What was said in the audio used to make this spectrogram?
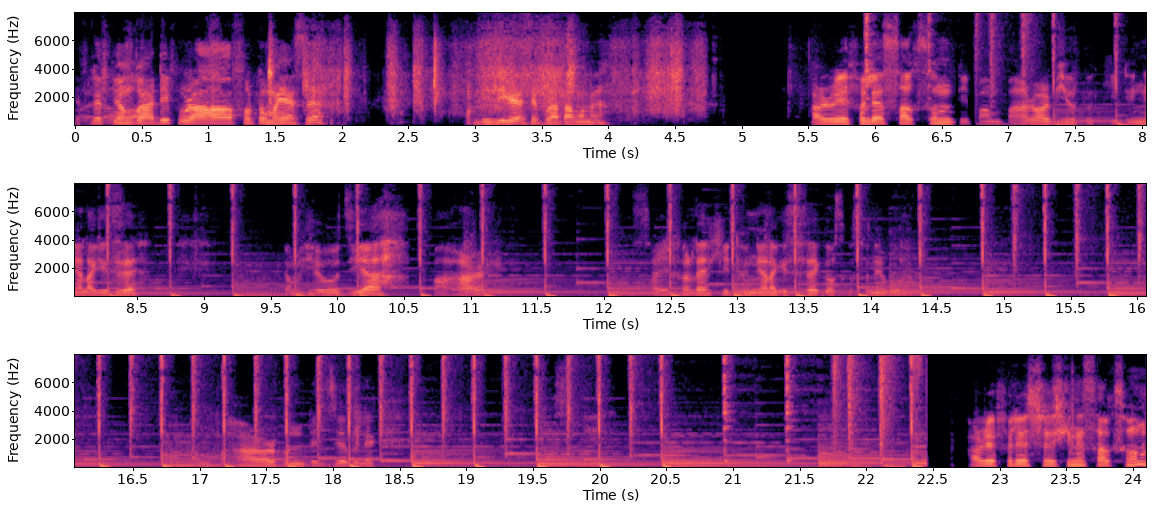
এইফালে প্ৰিয়ংকাহঁতি পূৰা ফটো মাৰি আছে। বিজি হৈ আছে পূৰা তাৰমানে। আৰু এইফালে চাওকচোন টিপাম পাহাৰৰ ভিউটো কি ধুনীয়া লাগিছে। একদম সেউজীয়া পাহাৰ। চাৰিওফালে কি ধুনীয়া লাগিছে গছ গছনিবোৰ পাহাৰৰ সৌন্দৰ্য বেলেগ আৰু এইফালে চুইচখিনি চাওকচোন।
